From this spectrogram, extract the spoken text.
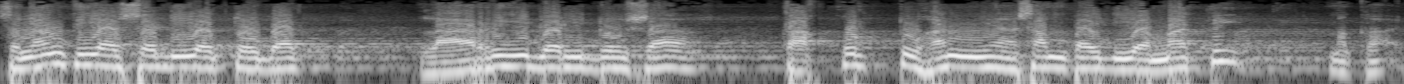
senantiasa dia tobat lari dari dosa takut Tuhannya sampai dia mati maka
